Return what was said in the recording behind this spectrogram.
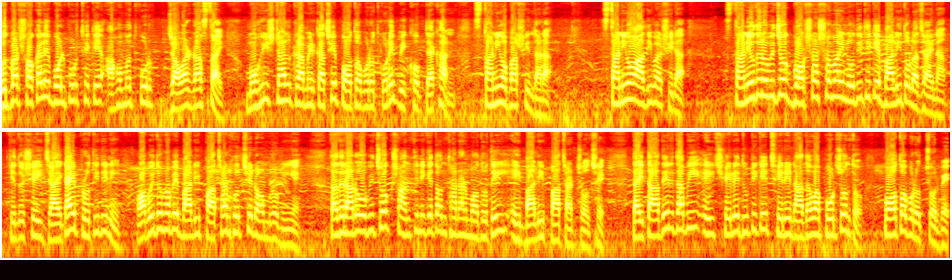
বুধবার সকালে বোলপুর থেকে আহমদপুর যাওয়ার রাস্তায় মহিষঢাল গ্রামের কাছে পথ অবরোধ করে বিক্ষোভ দেখান স্থানীয় বাসিন্দারা। স্থানীয় আদিবাসীরা। স্থানীয়দের অভিযোগ, বর্ষার সময় নদী থেকে বালি তোলা যায় না, কিন্তু সেই জায়গায় প্রতিদিনই অবৈধভাবে বালি পাচার হচ্ছে রমরমিয়ে তাদের আরও অভিযোগ, শান্তিনিকেতন থানার মদতেই এই বালি পাচার চলছে। তাই তাদের দাবি, এই ছেলে দুটিকে ছেড়ে না দেওয়া পর্যন্ত পথ অবরোধ চলবে।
